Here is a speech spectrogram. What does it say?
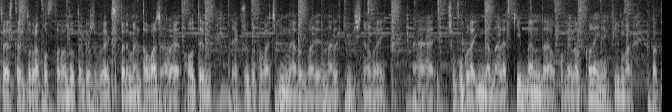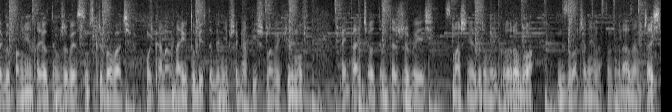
To jest też dobra podstawa do tego, żeby eksperymentować, ale o tym, jak przygotować inne rodzaje nalewki wiśniowej, e, czy w ogóle inne nalewki, będę opowiadał w kolejnych filmach, dlatego pamiętaj o tym, żeby subskrybować mój kanał na YouTube, wtedy nie przegapisz nowych filmów. Pamiętajcie o tym też, żeby jeść smacznie, zdrowo i kolorowo. Do zobaczenia następnym razem. Cześć!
